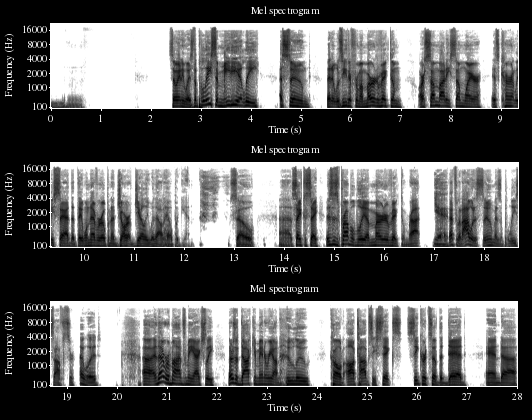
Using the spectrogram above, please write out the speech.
Mm. So, anyways, the police immediately assumed that it was either from a murder victim or somebody somewhere is currently sad that they will never open a jar of jelly without help again. so, uh, safe to say, this is probably a murder victim, right? Yeah, That's what I would assume as a police officer. I would. Uh, and that reminds me, actually, there's a documentary on Hulu called Autopsy Six Secrets of the Dead. And uh,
